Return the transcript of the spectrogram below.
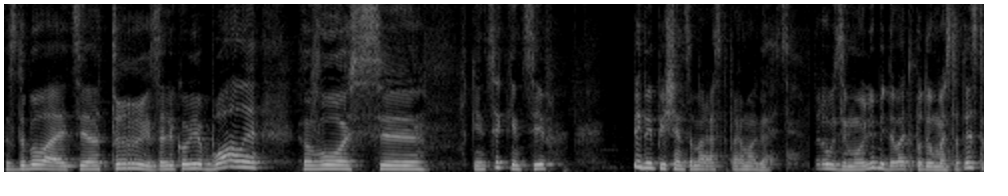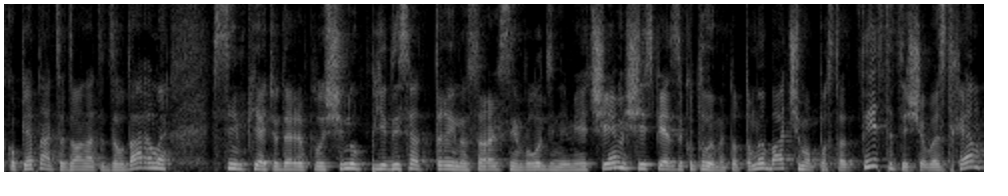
здобувається три залікові бали. Ось. е, В кінці кінців підопічні Марески перемагають. Друзі, мої любі, давайте подивимося статистику. 15-12 за ударами, 7-5 ударів в площину, 53 на 47 володіння м'ячем, 6-5 за кутовими. Тобто ми бачимо по статистиці, що Вестхем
